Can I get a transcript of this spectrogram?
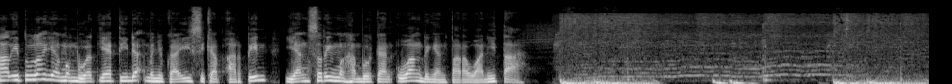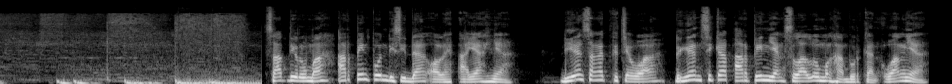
Hal itulah yang membuatnya tidak menyukai sikap Arpin yang sering menghamburkan uang dengan para wanita. Saat di rumah, Arpin pun disidang oleh ayahnya. Dia sangat kecewa dengan sikap Arpin yang selalu menghamburkan uangnya.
